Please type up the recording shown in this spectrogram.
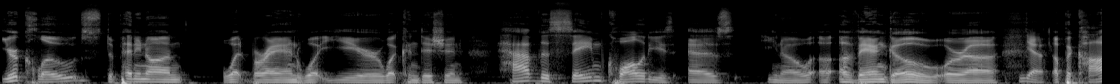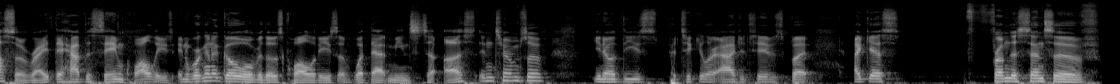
your clothes, depending on what brand, what year, what condition, have the same qualities as you know a, a Van Gogh or a, yeah. a Picasso, right? They have the same qualities, and we're gonna go over those qualities of what that means to us in terms of you know these particular adjectives. But I guess from the sense of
